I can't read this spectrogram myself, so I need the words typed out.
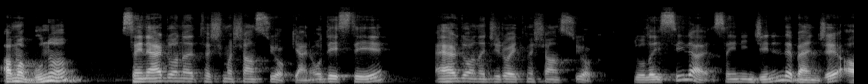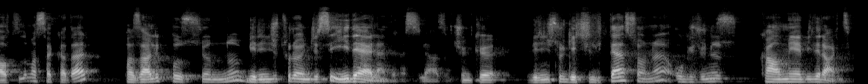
Ama bunu Sayın Erdoğan'a taşıma şansı yok. Yani o desteği Erdoğan'a ciro etme şansı yok. Dolayısıyla Sayın İnce'nin de bence altılı masa kadar pazarlık pozisyonunu birinci tur öncesi iyi değerlendirmesi lazım. Çünkü birinci tur geçildikten sonra o gücünüz kalmayabilir artık.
